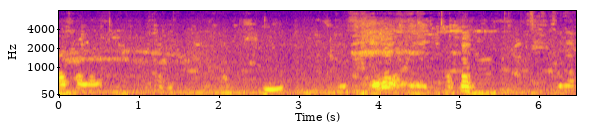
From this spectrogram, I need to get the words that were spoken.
అంత మరి అంతసేపు ఎందుకు ఇది నువ్వు చెప్పిద్దు మా అమ్మ చేత.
